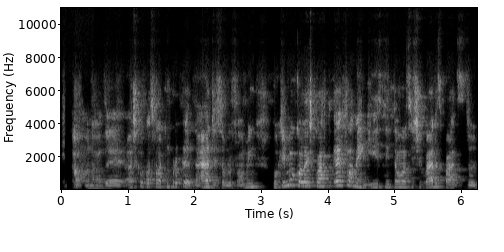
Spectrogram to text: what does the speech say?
Então, Ronaldo, é, acho que eu posso falar com propriedade sobre o Flamengo, porque meu colega de quarto é flamenguista, então eu assisti várias partes do,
